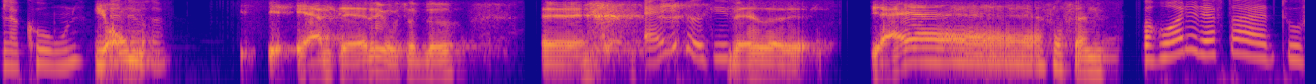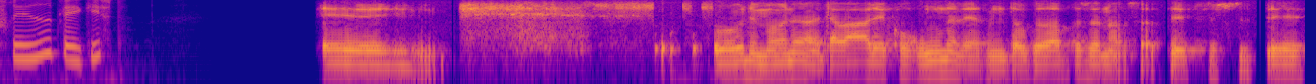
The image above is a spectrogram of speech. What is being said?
Eller kone? Jo, er det jo så. Ja, det er det jo så blevet. Øh, Er I blevet gift? hvad hedder det? Ja, ja, ja, for fanden. Hvor hurtigt efter, at du friede, blev gift? Øh, 8 måneder, der var det corona, der sådan dukkede op og sådan noget, så det, det, det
